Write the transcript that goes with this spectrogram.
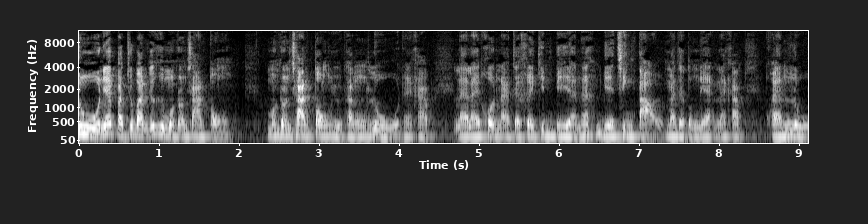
ลู่เนี่ยปัจจุบันก็คือมณฑลชานตงมณฑลชานตงอยู่ทางหลู่นะครับ หลายๆ คนอาจจะเคยกินเบียร์นะเบียร์ชิงเต่ามาจากตรงเนี้ยนะครับ แคว้นหลู่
